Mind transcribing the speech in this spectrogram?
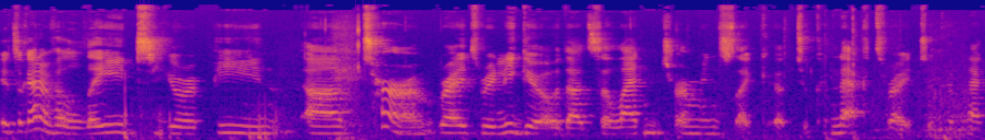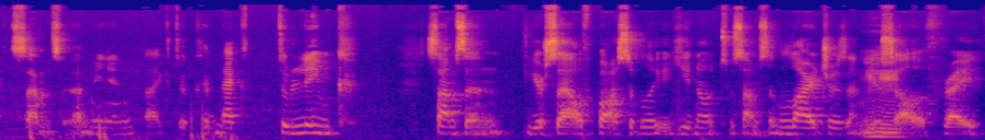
it's a kind of a late European uh, term, right? Religio, that's a Latin term, means like uh, to connect, right? To connect something, I mean, like to connect, to link something yourself, possibly, you know, to something larger than yourself, right?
